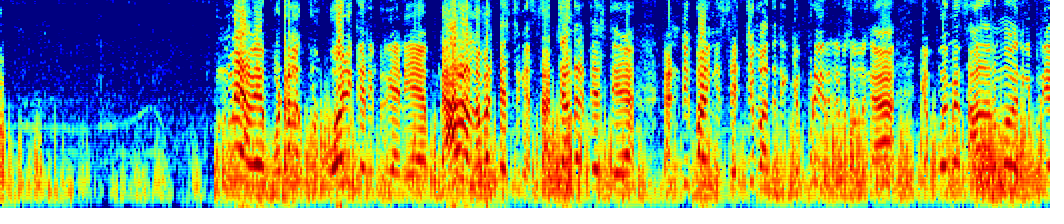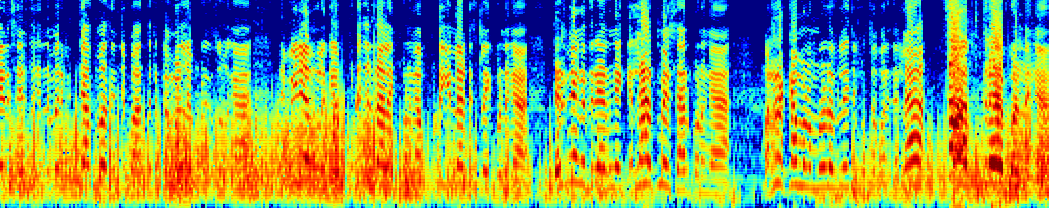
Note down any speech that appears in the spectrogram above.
உண்மையாவே குடலுக்குள் கோழிக்கறி பிரியாணி வேற லெவல் டேஸ்ட்டுங்க சச்சான டேஸ்ட்டு கண்டிப்பா நீங்க செஞ்சு பார்த்துட்டு எப்படி இருக்குன்னு சொல்லுங்க. எப்பவுமே சாதாரணமா நீங்க பிரியாணி செய்யறதுக்கு இந்த மாதிரி வித்தியாசமா செஞ்சு பார்த்துட்டு கமெண்ட்ல எப்படின்னு சொல்லுங்கள் சொல்லுங்க. இந்த வீடியோ உங்களுக்கு பிடிச்சிருந்தா லைக் பண்ணுங்க பிடிக்கல டிஸ்லைக் பண்ணுங்க. தெரிஞ்சவங்க தெரியாதுங்க எல்லாருக்குமே ஷேர் பண்ணுங்க. மறக்காம நம்மளோட வில்லேஜ் பிடிச்ச பாருங்கல்ல சப்ஸ்கிரைப் பண்ணுங்க.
